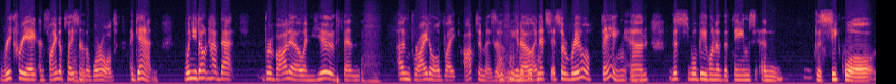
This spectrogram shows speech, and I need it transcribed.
recreate and find a place in the world again. When you don't have that bravado and youth and unbridled like optimism you know and it's it's a real thing. And this will be one of the themes and the sequel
